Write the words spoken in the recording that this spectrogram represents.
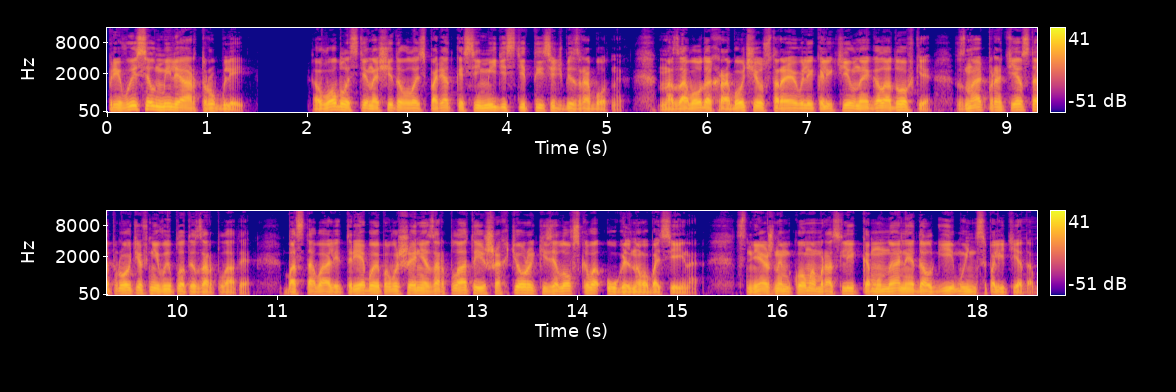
превысил миллиард рублей. В области насчитывалось порядка 70 тысяч безработных. На заводах рабочие устраивали коллективные голодовки, знак протеста против невыплаты зарплаты. Бастовали, требуя повышения зарплаты и шахтеры Кизеловского угольного бассейна. Снежным комом росли коммунальные долги муниципалитетов.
